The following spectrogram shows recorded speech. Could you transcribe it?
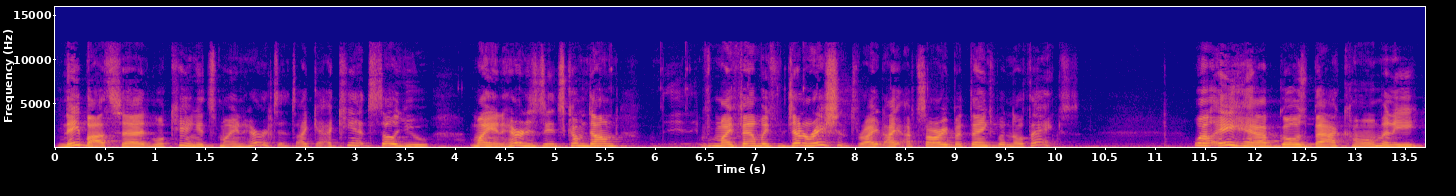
Naboth said, Well, king, it's my inheritance. I, I can't sell you my inheritance. It's come down my family for generations, right? I, I'm sorry, but thanks, but no thanks. Well, Ahab goes back home and he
